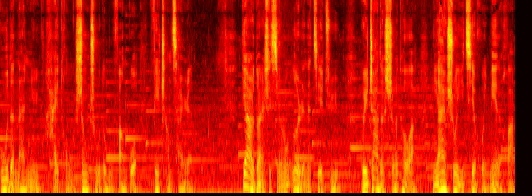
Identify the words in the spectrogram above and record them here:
辜的男女、孩童、牲畜都不放过，非常残忍。第二段是形容恶人的结局，诡诈的舌头啊，你爱说一切毁灭的话，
